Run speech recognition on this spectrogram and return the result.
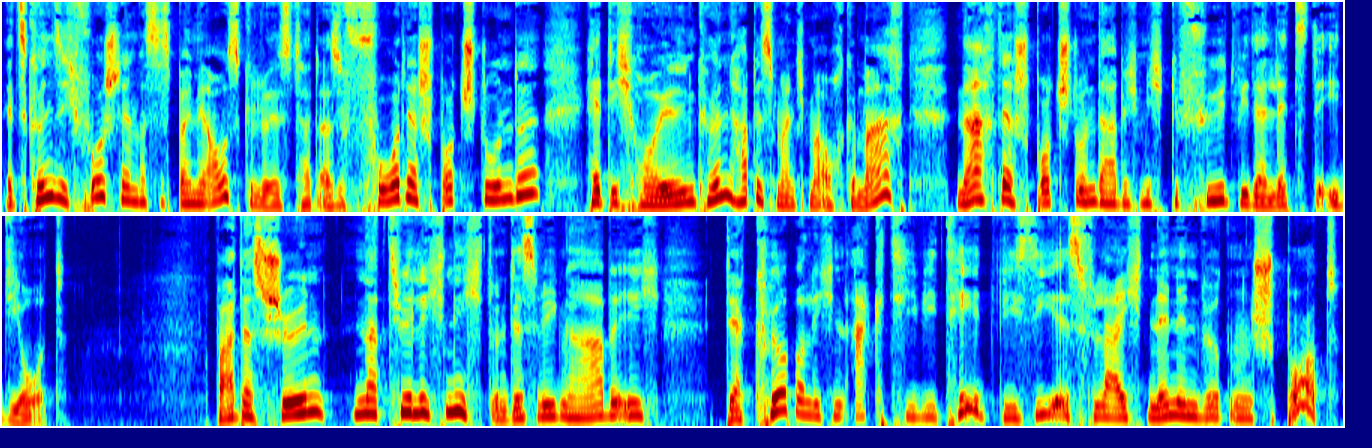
Jetzt können Sie sich vorstellen, was es bei mir ausgelöst hat. Also vor der Sportstunde hätte ich heulen können, habe es manchmal auch gemacht. Nach der Sportstunde habe ich mich gefühlt wie der letzte Idiot. War das schön? Natürlich nicht. Und deswegen habe ich der körperlichen Aktivität, wie Sie es vielleicht nennen würden, Sport,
